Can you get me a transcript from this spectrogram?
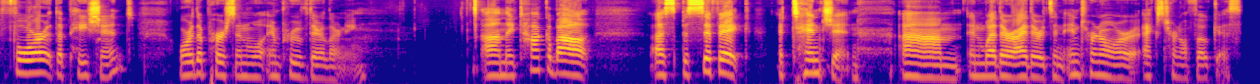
for the patient or the person will improve their learning. Um, they talk about a specific attention um, and whether either it's an internal or external focus.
